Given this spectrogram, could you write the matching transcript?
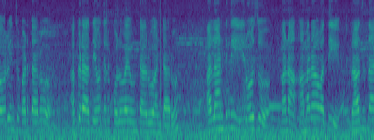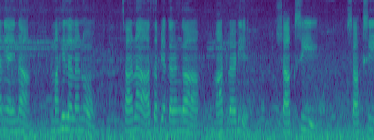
గౌరవించబడతారో అక్కడ దేవతలు కొలువై ఉంటారు అంటారు. అలాంటిది ఈరోజు మన అమరావతి రాజధాని అయిన మహిళలను చాలా అసభ్యకరంగా మాట్లాడి సాక్షి సాక్షి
